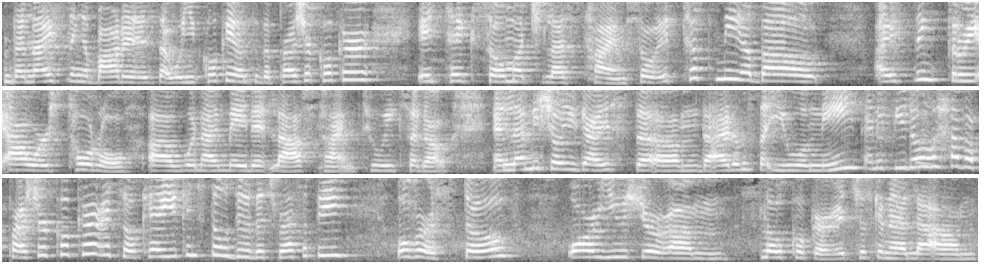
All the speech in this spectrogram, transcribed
the nice thing about it is that when you cook it onto the pressure cooker it takes so much less time. So it took me about I think three hours total uh, when I made it last time two weeks ago. And let me show you guys the, um, the items that you will need. And if you don't have a pressure cooker it's okay. You can still do this recipe over a stove or use your um, slow cooker. It's just gonna um,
